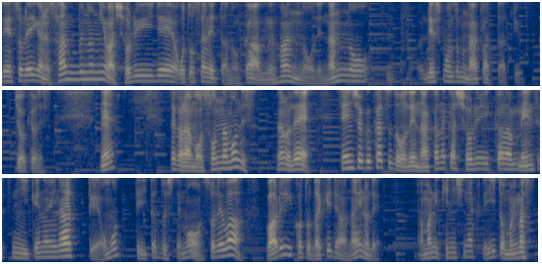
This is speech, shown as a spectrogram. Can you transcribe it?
でそれ以外の3分の2は書類で落とされたのか無反応で何のレスポンスもなかったっていう状況です。ね。だからもうそんなもんです。なので転職活動でなかなか書類から面接に行けないなって思っていたとしてもそれは悪いことだけではないのであまり気にしなくていいと思います。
